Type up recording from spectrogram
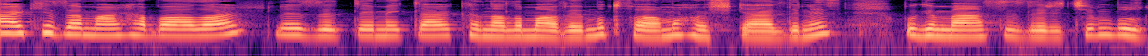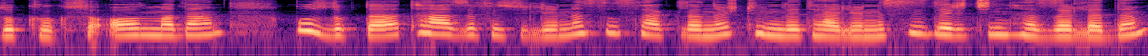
Herkese merhabalar. Lezzetli Yemekler kanalıma ve mutfağıma hoş geldiniz. Bugün ben sizler için buzluk kokusu olmadan buzlukta taze fasulye nasıl saklanır tüm detaylarını sizler için hazırladım.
